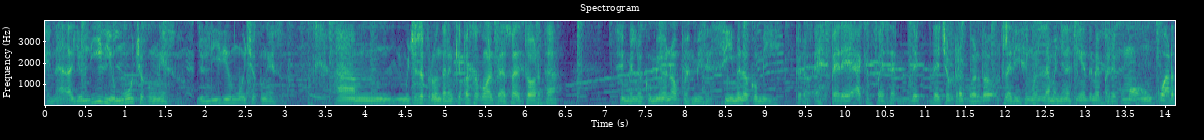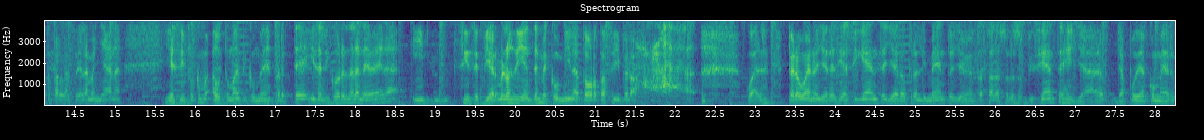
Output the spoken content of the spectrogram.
que nada, yo lidio mucho con eso. Yo lidio mucho con eso. muchos se preguntarán qué pasó con el pedazo de torta. Si me lo comí o no, pues mire, sí me lo comí. Pero esperé a que fuese. De, hecho, recuerdo clarísimo, la mañana siguiente me paré como un cuarto para las 6 de la mañana. Y así fue como automático. Me desperté y salí corriendo a la nevera. Y sin cepillarme los dientes me comí la torta así, pero. ¿Cuál? Pero bueno, ya era el día siguiente, ya era otro alimento, ya había pasado las horas suficientes y ya, ya podía comer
